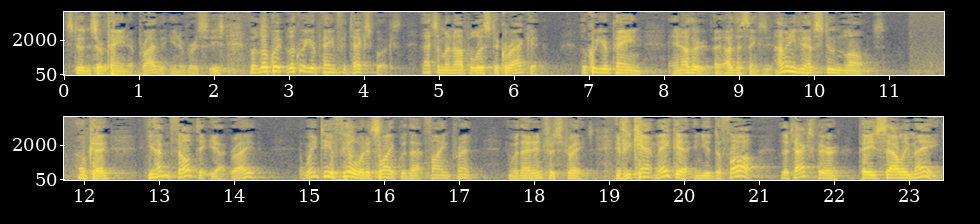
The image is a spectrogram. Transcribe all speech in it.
students are paying at private universities. But look what, look what you're paying for textbooks. That's a monopolistic racket. Look what you're paying in other, uh, other things. How many of you have student loans? Okay. You haven't felt it yet, right? Wait until you feel what it's like with that fine print and with that interest rate. If you can't make it and you default, the taxpayer pays Sallie Mae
